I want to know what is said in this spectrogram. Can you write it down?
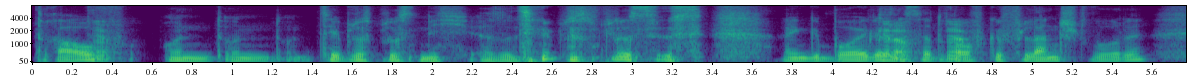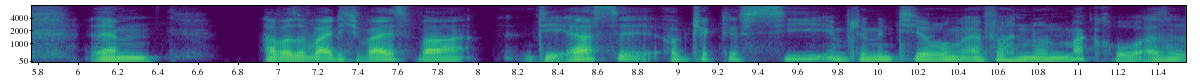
drauf ja. und, und, und C++ nicht. Also C++ ist ein Gebäude, genau, was da drauf ja. geflanscht wurde. Ähm, aber soweit ich weiß, war die erste Objective-C-Implementierung einfach nur ein Makro. Also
